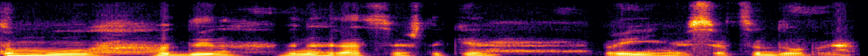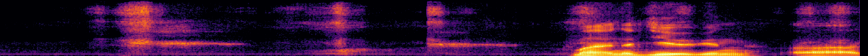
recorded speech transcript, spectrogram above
Тому один виноград все ж таки прийнявся. Це добре. Маю надію, він а,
